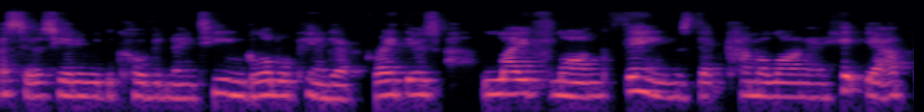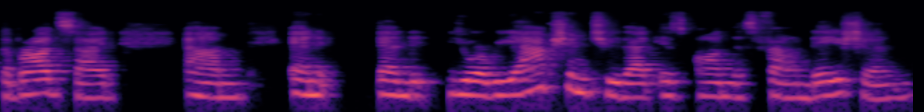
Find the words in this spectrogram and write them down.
associated with the COVID 19 global pandemic, right? There's lifelong things that come along and hit you up the broadside. Um, and and your reaction to that is on this foundation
